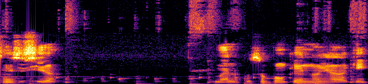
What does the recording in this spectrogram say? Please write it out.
¿Se necesita? Bueno, pues supongo que no hay nada aquí.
